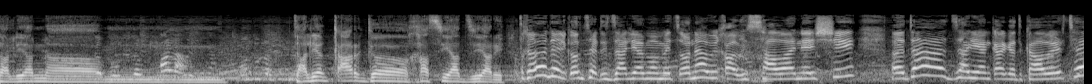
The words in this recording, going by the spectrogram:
ძალიან ძალიან კარგ ხასიათზე არის. დღევანდელი კონცერტი ძალიან მომეწონა, ვიყავი სავანეში და ძალიან კარგად გავერთე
